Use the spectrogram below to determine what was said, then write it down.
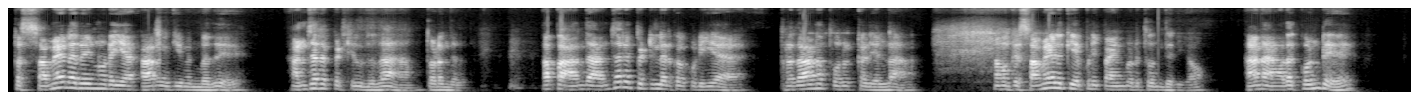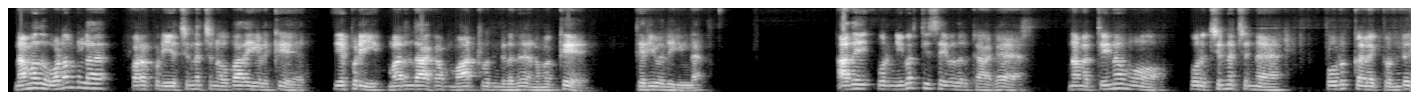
இப்ப சமையலறையினுடைய ஆரோக்கியம் என்பது அஞ்சரை பெட்டியிலிருந்து தான் தொடங்குது. அப்போ அந்த அஞ்சரை பெட்டியில இருக்கக்கூடிய பிரதான பொருட்கள் எல்லாம் நமக்கு சமையலுக்கு எப்படி பயன்படுத்தும் தெரியும். ஆனா அதை கொண்டு நமது உடம்புல வரக்கூடிய சின்ன சின்ன உபாதைகளுக்கு எப்படி மருந்தாக மாற்றுவதுங்கிறது நமக்கு தெரிவது இல்லை. அதை ஒரு நிவர்த்தி செய்வதற்காக நம்ம தினமும் ஒரு சின்ன சின்ன பொருட்களை கொண்டு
